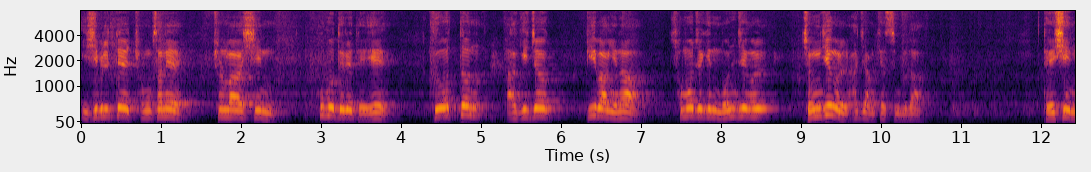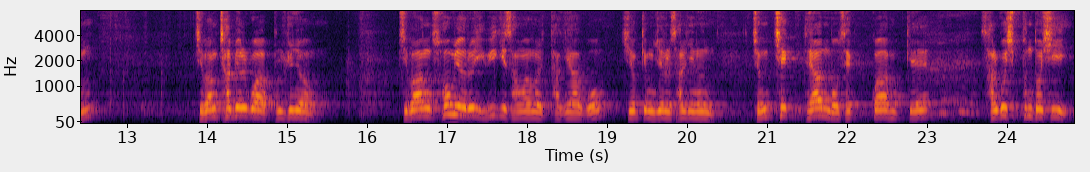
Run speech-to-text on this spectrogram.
21대 총선에 출마하신 후보들에 대해 그 어떤 악의적 비방이나 소모적인 논쟁을 정쟁을 하지 않겠습니다. 대신 지방차별과 불균형, 지방 소멸의 위기 상황을 타개하고 지역경제를 살리는 정책 대안 모색과 함께 살고 싶은 도시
